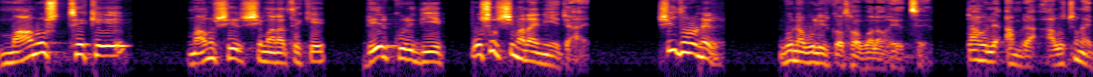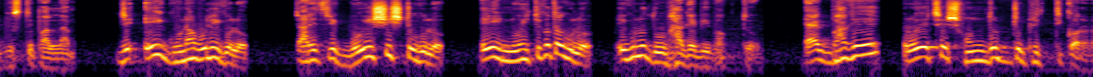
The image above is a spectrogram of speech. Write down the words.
মানুষ থেকে, মানুষের সীমানা থেকে বের করে দিয়ে পশুর সীমানায় নিয়ে যায়। সেই ধরনের গুণাবলীর কথাও বলা হয়েছে। তাহলে আমরা আলোচনায় বুঝতে পারলাম যে এই গুণাবলীগুলো, চারিত্রিক বৈশিষ্ট্যগুলো, এই নৈতিকতাগুলো, এগুলো দুভাগে বিভক্ত। এক ভাগে রয়েছে সৌন্দর্য বৃত্তিকরণ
